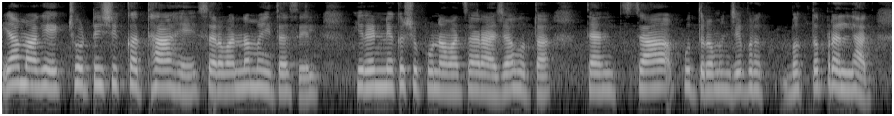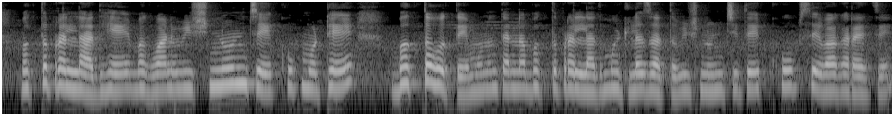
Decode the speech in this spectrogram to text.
यामागे एक छोटीशी कथा आहे सर्वांना माहीत असेल. हिरण्यकशपू नावाचा राजा होता. त्यांचा पुत्र म्हणजे भ्र भक्त प्रल्हाद. भक्त प्रल्हाद हे भगवान विष्णूंचे खूप मोठे भक्त होते. म्हणून त्यांना भक्त प्रल्हाद म्हटलं जातं. विष्णूंची ते खूप सेवा करायचे.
